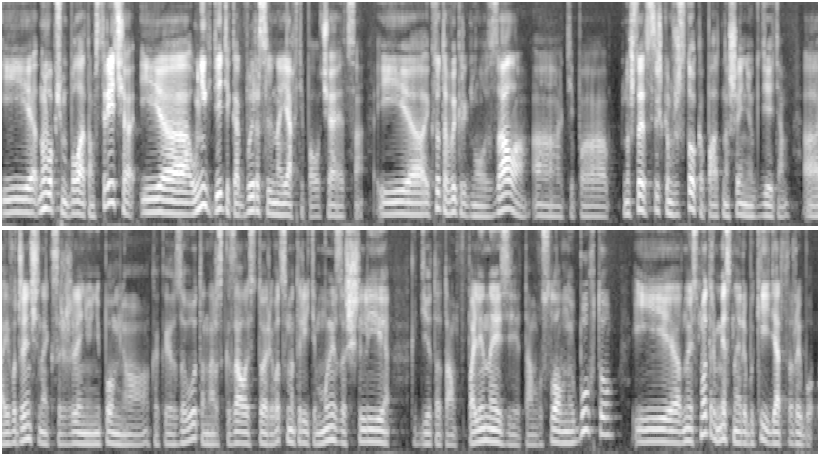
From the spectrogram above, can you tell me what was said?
И, ну, в общем, была там встреча, и э, у них дети как выросли на яхте, получается. И, э, и кто-то выкрикнул из зала, типа, ну что это слишком жестоко по отношению к детям. И вот женщина, я, к сожалению, не помню, как ее зовут, она рассказала историю. Вот смотрите, мы зашли где-то там в Полинезии, там в условную бухту, и, ну и смотрим, местные рыбаки едят рыбу.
